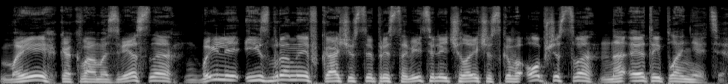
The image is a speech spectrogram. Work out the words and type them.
Мы, как вам известно, были избраны в качестве представителей человеческого общества на этой планете.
